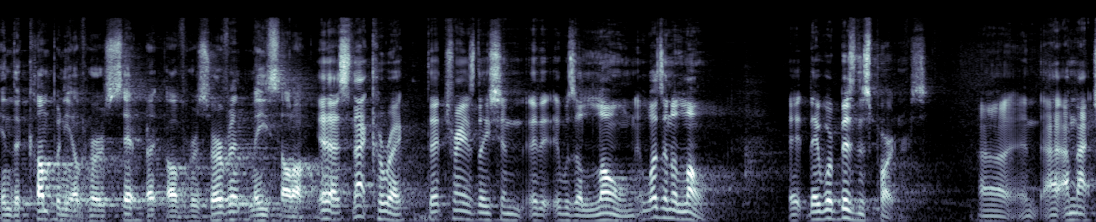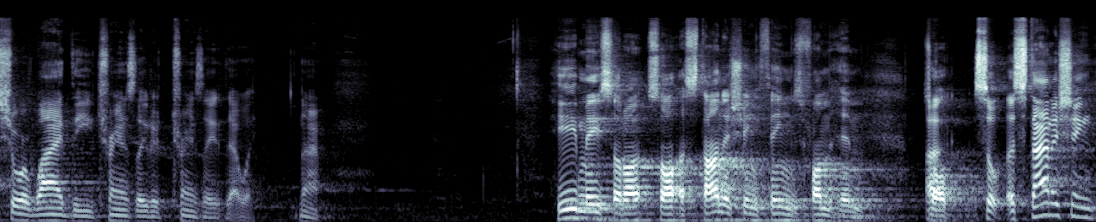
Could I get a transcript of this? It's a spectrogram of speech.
in the company of her, of her servant Maysara. Yeah, that's not correct. That translation, it, it was a loan. It wasn't a loan. It, they were business partners. Uh, and I, am not sure why the translator translated that way. No. He, Maysara, saw astonishing things from him. So, uh, so astonishing,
